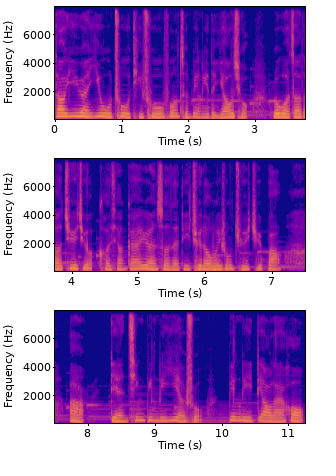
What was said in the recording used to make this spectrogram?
到医院医务处提出封存病历的要求，如果遭到拒绝，可向该院所在地区的卫生局举报；二、点清病历页数，病历调来后。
